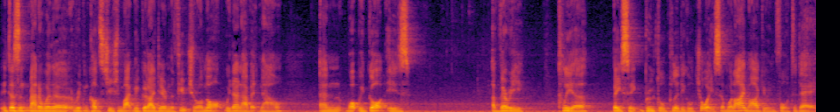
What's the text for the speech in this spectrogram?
it doesn't matter whether a written constitution might be a good idea in the future or not. We don't have it now. And what we've got is a very clear, basic, brutal political choice. And what I'm arguing for today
